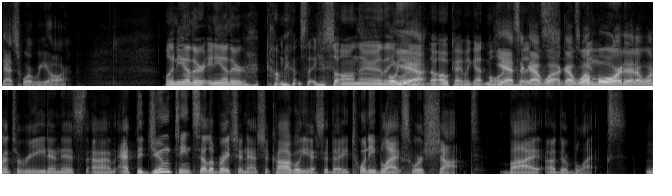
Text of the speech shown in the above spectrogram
that's where we are. Well, any other any other comments that you saw on there? That Oh, yeah. oh, okay, we got more. Yes, I got Let's- one. I got let's one get- more that I wanted to read, and it's um, at the Juneteenth celebration at Chicago yesterday. Twenty blacks were shot by other blacks. In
